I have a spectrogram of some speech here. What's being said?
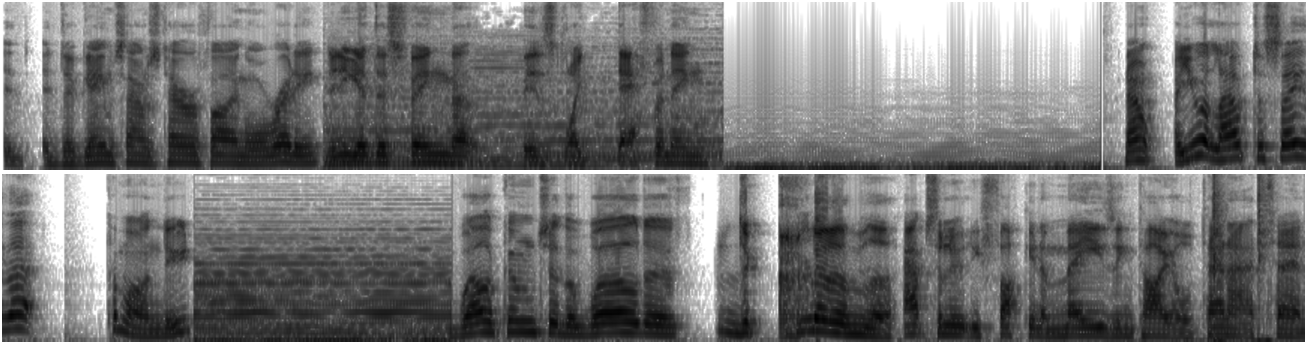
it, it, the game sounds terrifying already. Then you get this thing that is like deafening. Now, are you allowed to say that? Come on, dude. Welcome to the world of the. Absolutely fucking amazing title. 10 out of 10.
